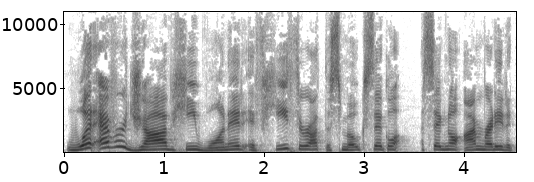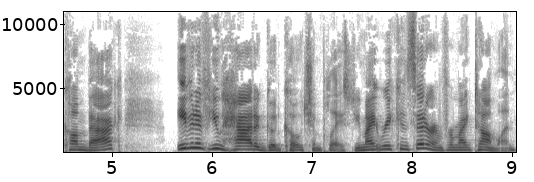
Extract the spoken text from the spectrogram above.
whatever job he wanted, if he threw out the smoke signal, signal I'm ready to come back, even if you had a good coach in place, you might reconsider him for Mike Tomlin.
